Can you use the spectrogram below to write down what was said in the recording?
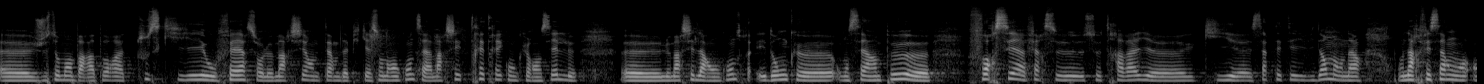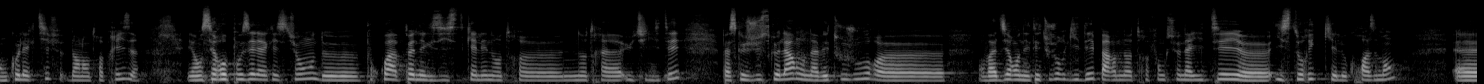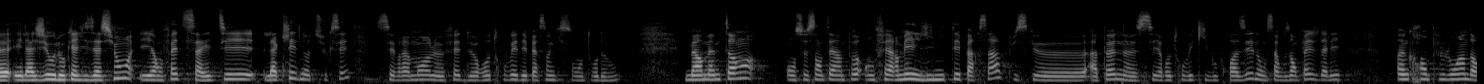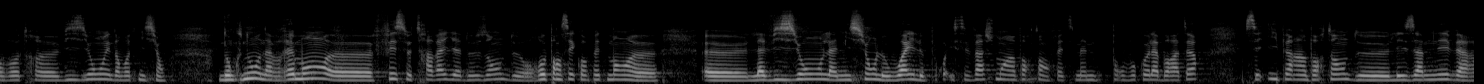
euh, justement par rapport à tout ce qui est offert sur le marché en termes d'application de rencontre. C'est un marché très très concurrentiel, le, euh, marché de la rencontre. Et donc euh, on s'est un peu forcé à faire ce, travail qui certes était évident, mais on a, on a refait ça en, collectif dans l'entreprise. Et on s'est reposé la question de pourquoi Appen existe, quelle est notre, notre utilité. Parce que jusque-là, on avait toujours, on va dire, on était toujours guidé par notre fonctionnalité historique qui est le croisement. Euh, et la géolocalisation. Et en fait, ça a été la clé de notre succès. C'est vraiment le fait de retrouver des personnes qui sont autour de vous. Mais en même temps, on se sentait un peu enfermé et limité par ça, puisque Appen, c'est retrouver qui vous croisez. Donc ça vous empêche d'aller un cran plus loin dans votre vision et dans votre mission. Donc nous, on a vraiment euh, fait ce travail il y a deux ans de repenser complètement euh, euh, la vision, la mission, le why, le pourquoi. c'est vachement important en fait, même pour vos collaborateurs, c'est hyper important de les amener vers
